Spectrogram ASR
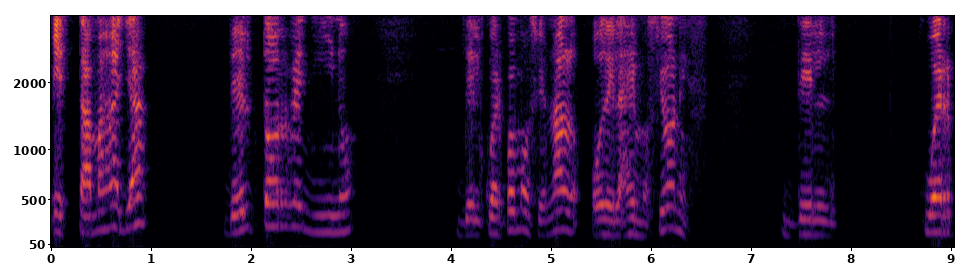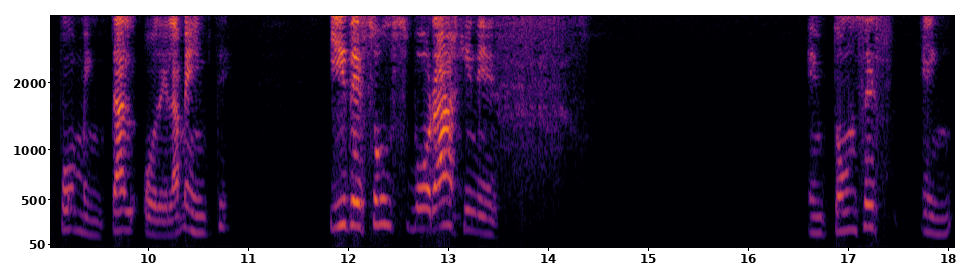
está más allá del torbellino del cuerpo emocional o de las emociones, del cuerpo mental o de la mente y de sus vorágines. Entonces, en,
